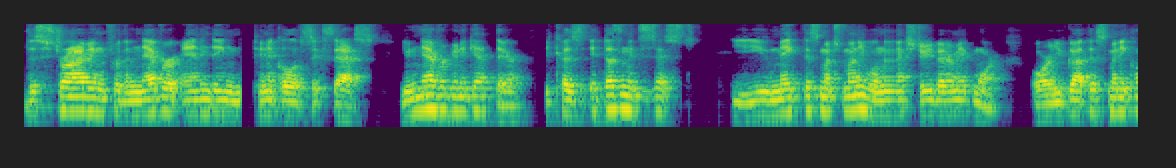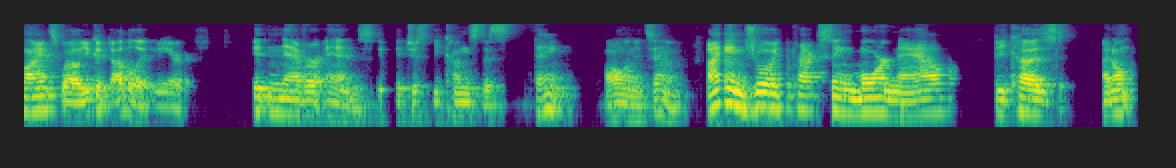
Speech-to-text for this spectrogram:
the striving for the never ending pinnacle of success. You're never going to get there because it doesn't exist. You make this much money, well, next year you better make more. Or you've got this many clients, well, you could double it in a year. It never ends. It just becomes this thing all on its own. I enjoy practicing more now because I don't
